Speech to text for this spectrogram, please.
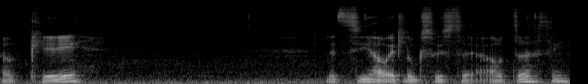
Okay. Let's see how it looks with the outer thing.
